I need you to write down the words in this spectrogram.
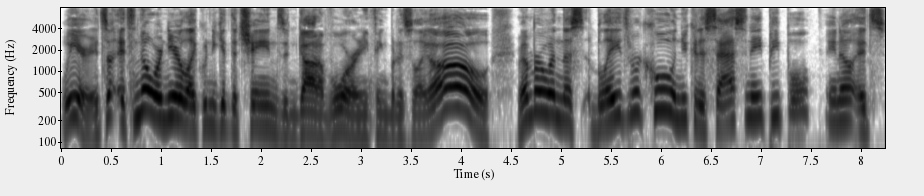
weird it's it's nowhere near like when you get the chains in god of war or anything but it's like oh remember when the blades were cool and you could assassinate people you know it's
